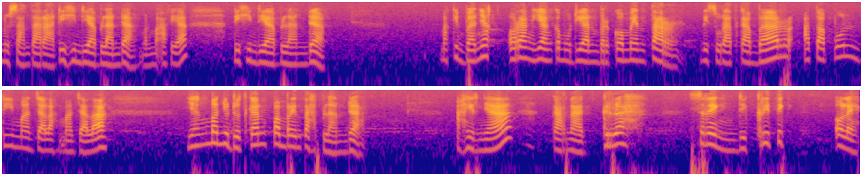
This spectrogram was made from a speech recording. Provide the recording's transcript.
Nusantara, di Hindia Belanda. Mohon maaf ya, di Hindia Belanda makin banyak orang yang kemudian berkomentar di surat kabar ataupun di majalah-majalah yang menyudutkan pemerintah Belanda. Akhirnya karena gerah sering dikritik oleh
